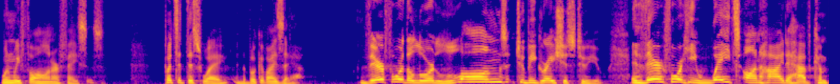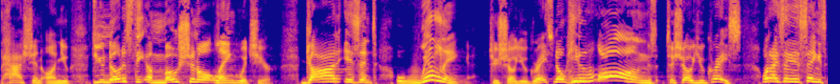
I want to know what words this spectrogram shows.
when we fall on our faces. Puts it this way in the book of Isaiah Therefore, the Lord longs to be gracious to you, and therefore he waits on high to have compassion on you. Do you notice the emotional language here? God isn't willing to show you grace. No, he longs to show you grace. What Isaiah is saying is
